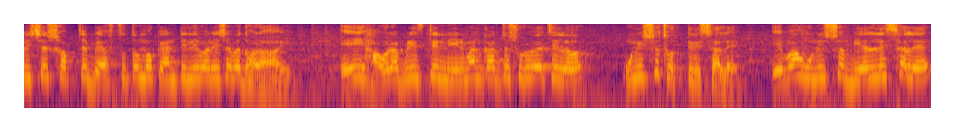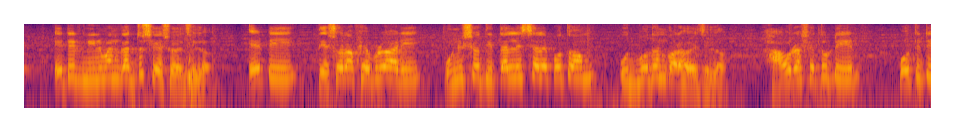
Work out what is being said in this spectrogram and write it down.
বিশ্বের সবচেয়ে ব্যস্ততম ক্যান্টিলিভার হিসেবে ধরা হয়। এই হাওড়া ব্রিজটির নির্মাণ কার্য শুরু হয়েছিল উনিশশো ছত্রিশ সালে এবং উনিশশো বিয়াল্লিশ সালে এটির নির্মাণ কার্য শেষ হয়েছিল। এটি তেসরা ফেব্রুয়ারি উনিশশো তেতাল্লিশ সালে প্রথম উদ্বোধন করা হয়েছিল। হাওড়া সেতুটির প্রতিটি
